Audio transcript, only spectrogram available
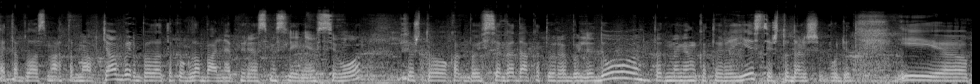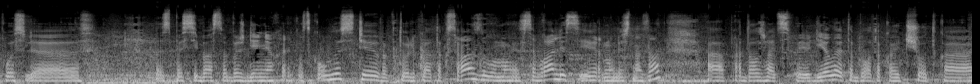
Это было с марта по октябрь, было такое глобальное переосмысление всего. Все, что как бы все года, которые были до, тот момент, который есть, и что дальше будет. И э, после э, Спасибо освобождения Харьковской области. Как только так сразу мы собрались и вернулись назад э, продолжать свое дело. Это было такое четкое,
